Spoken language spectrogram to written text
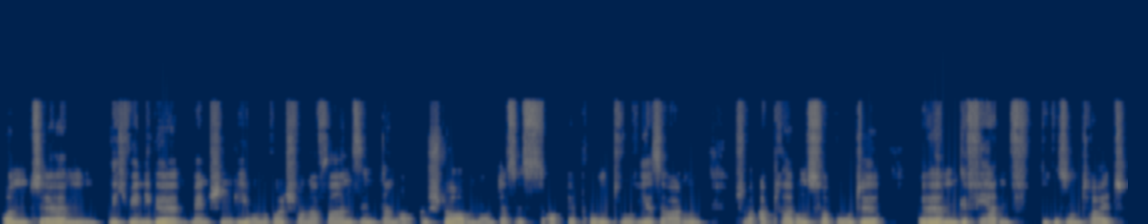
Und ähm, nicht wenige Menschen, die ungewollt schwanger waren, sind dann auch gestorben. Und das ist auch der Punkt, wo wir sagen, Abtreibungsverbote ähm, gefährden die Gesundheit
